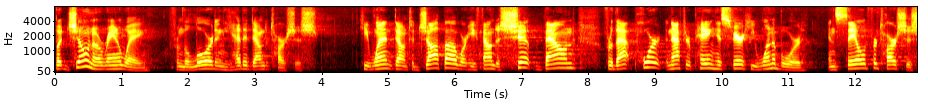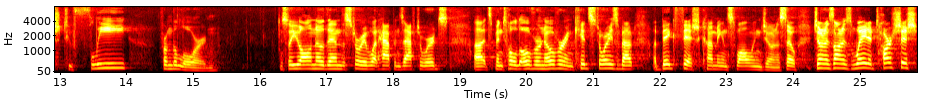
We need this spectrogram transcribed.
But Jonah ran away from the Lord and he headed down to Tarshish. He went down to Joppa, where he found a ship bound for that port, and after paying his fare, he went aboard and sailed for Tarshish to flee from the Lord. And so you all know then the story of what happens afterwards. Uh, it's been told over and over in kids' stories about a big fish coming and swallowing Jonah. So Jonah's on his way to Tarshish,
